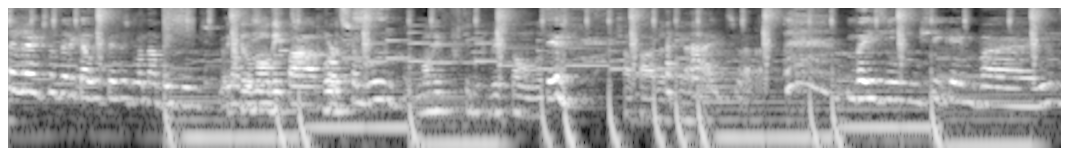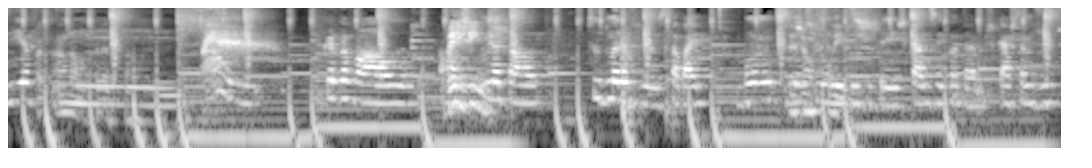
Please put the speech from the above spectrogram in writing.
Lembrei-me de fazer aquelas coisas de mandar beijinhos. Mandar Aquele maldito para, para Porto. Luxemburgo. Maldito portinho que vês tão almoço. Já está a bater. Ai, que. Beijinhos, fiquem bem. Um dia não, feliz. Ai, Carnaval. ai, Beijinhos. O Natal. Tudo maravilhoso, está bem? Bom Sejam 2023. Cá nos encontramos. Cá estamos juntos.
